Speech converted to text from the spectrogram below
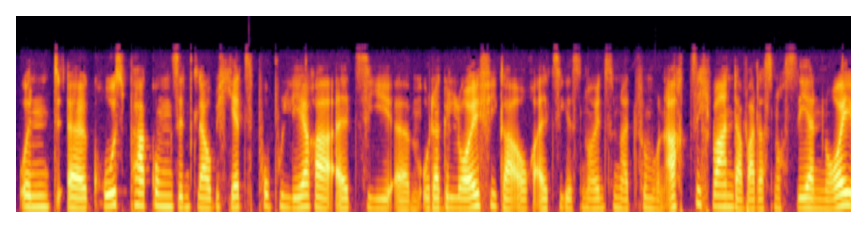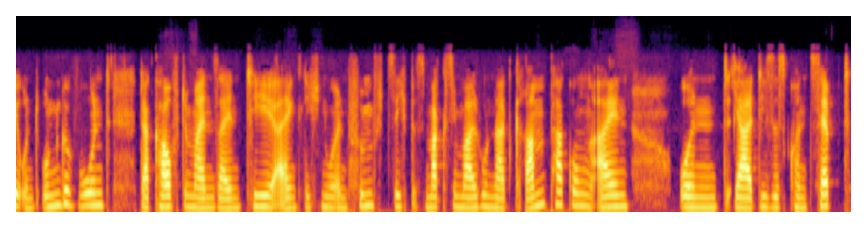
Und äh, Großpackungen sind, glaube ich, jetzt populärer als sie ähm, oder geläufiger auch, als sie es 1985 waren. Da war das noch sehr neu und ungewohnt. Da kaufte man seinen Tee eigentlich nur in 50 bis maximal 100 Gramm Packungen ein. Und ja, dieses Konzept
